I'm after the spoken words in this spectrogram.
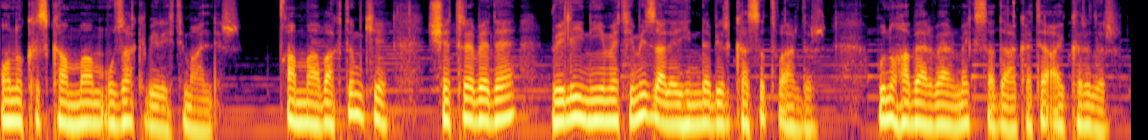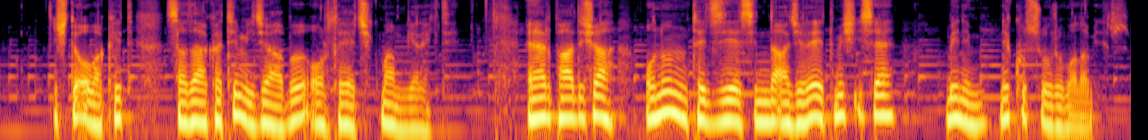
onu kıskanmam uzak bir ihtimaldir. Ama baktım ki şetrebede veli nimetimiz aleyhinde bir kasıt vardır. Bunu haber vermek sadakate aykırıdır. İşte o vakit sadakatim icabı ortaya çıkmam gerekti. Eğer padişah onun tecziyesinde acele etmiş ise benim ne kusurum olabilir?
